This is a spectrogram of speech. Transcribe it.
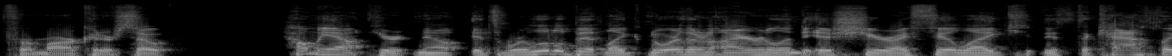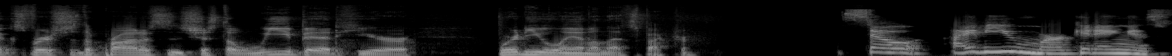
for marketers. So help me out here. Now it's we're a little bit like Northern Ireland ish here. I feel like it's the Catholics versus the Protestants, just a wee bit here. Where do you land on that spectrum? So I view marketing as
